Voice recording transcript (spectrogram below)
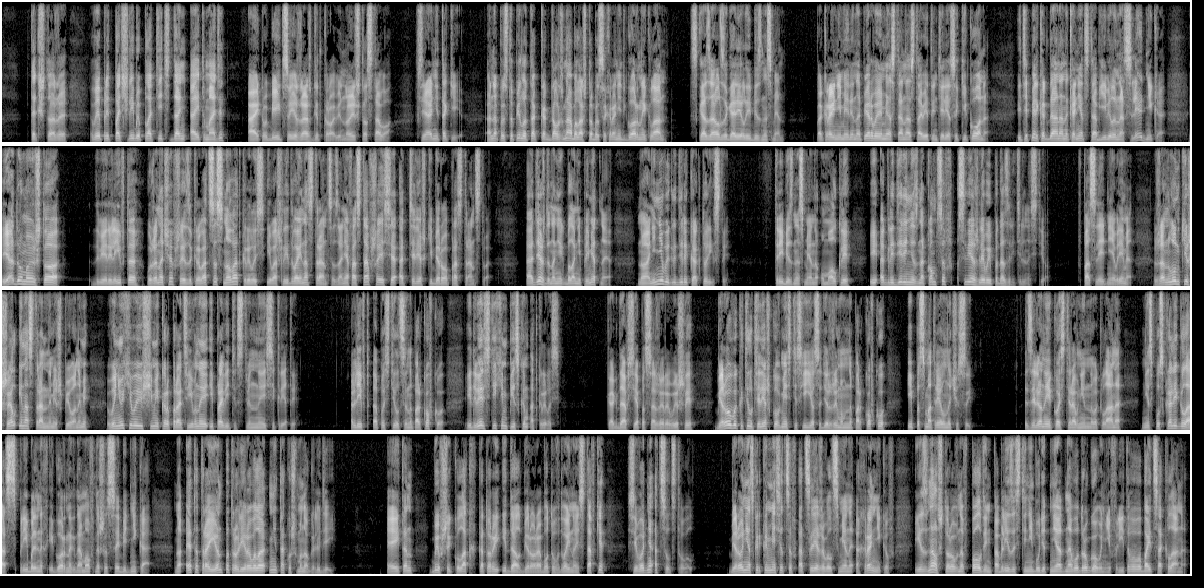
«Так что же, вы предпочли бы платить дань Айтмаде?» Айт убийца и жаждет крови, ну и что с того? Все они такие. Она поступила так, как должна была, чтобы сохранить горный клан, сказал загорелый бизнесмен. По крайней мере, на первое место она ставит интересы Кикона. И теперь, когда она наконец-то объявила наследника, я думаю, что... Дверь лифта, уже начавшая закрываться, снова открылась, и вошли два иностранца, заняв оставшееся от тележки бюро пространство. Одежда на них была неприметная, но они не выглядели как туристы. Три бизнесмена умолкли и оглядели незнакомцев с вежливой подозрительностью. В последнее время Жан-Лун кишел иностранными шпионами, вынюхивающими корпоративные и правительственные секреты. Лифт опустился на парковку, и дверь с тихим писком открылась. Когда все пассажиры вышли, Бюро выкатил тележку вместе с ее содержимым на парковку и посмотрел на часы. Зеленые кости равнинного клана не спускали глаз с прибыльных и горных домов на шоссе Бедняка, но этот район патрулировало не так уж много людей. Эйтон, бывший кулак, который и дал бюро работу в двойной ставке, сегодня отсутствовал. Бюро несколько месяцев отслеживал смены охранников – и знал, что ровно в полдень поблизости не будет ни одного другого нефритового бойца клана.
